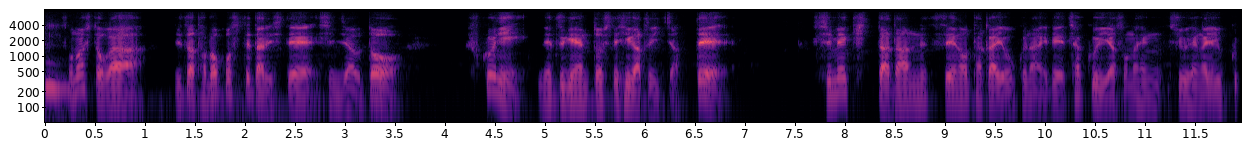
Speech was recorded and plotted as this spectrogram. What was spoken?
うんその人が、実はタバコ吸ってたりして死んじゃうと、服に熱源として火がついちゃって、締め切った断熱性の高い屋内で着衣やその辺周辺がゆっく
